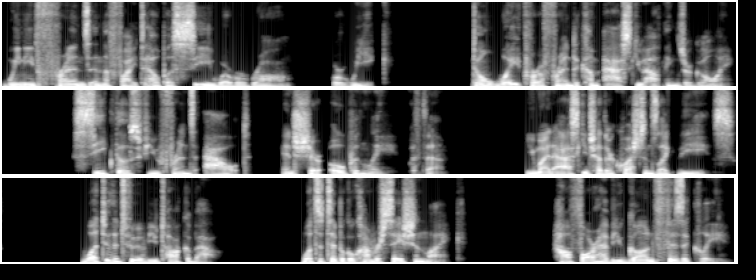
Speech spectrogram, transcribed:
We need friends in the fight to help us see where we're wrong or weak. Don't wait for a friend to come ask you how things are going seek those few friends out and share openly with them. You might ask each other questions like these What do the two of you talk about? What's a typical conversation like? How far have you gone physically?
